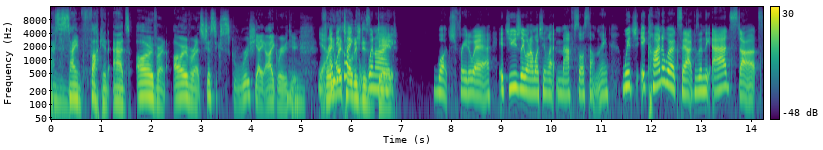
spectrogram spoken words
it's the mm. same fucking ads over and over, and it's just excruciating. I agree with you. Mm. Yeah, free to air think, like, television is when I- dead. Watch free to air, it's usually when I'm watching like MAFS or something, which it kind of works out because when the ad starts,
